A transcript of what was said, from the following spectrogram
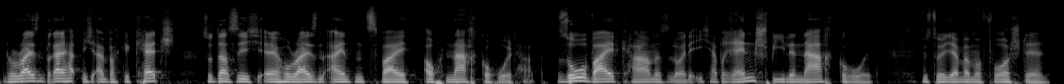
Und Horizon 3 hat mich einfach gecatcht, sodass ich äh, Horizon 1 und 2 auch nachgeholt habe. So weit kam es, Leute. Ich habe Rennspiele nachgeholt. Müsst ihr euch einfach mal vorstellen.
